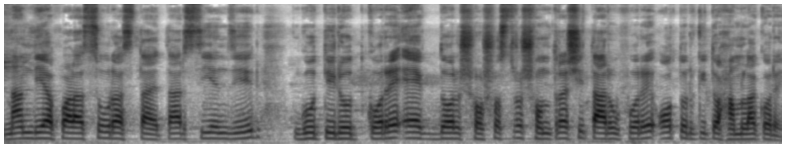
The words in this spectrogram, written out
নান্দিয়াপাড়া চৌরাস্তায় তার সিএনজির গতিরোধ করে একদল সশস্ত্র সন্ত্রাসী তার উপরে অতর্কিত হামলা করে।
